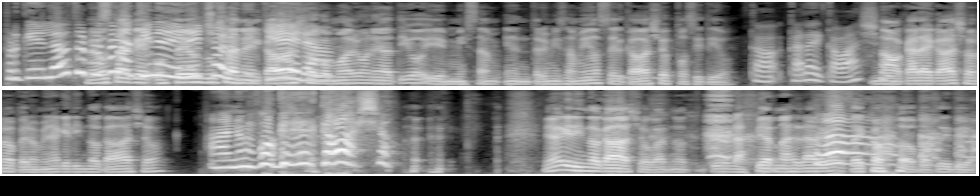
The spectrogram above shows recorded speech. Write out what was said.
porque la otra Me gusta persona que tiene derecho a usan lo que el caballo quiera. como algo negativo y en mis entre mis amigos el caballo es positivo. Ca- ¿Cara de caballo? No, cara de caballo no, pero mirá qué lindo caballo. Ah, no puedo creer caballo. Mirá qué lindo caballo cuando tiene las piernas largas, es como positivo.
